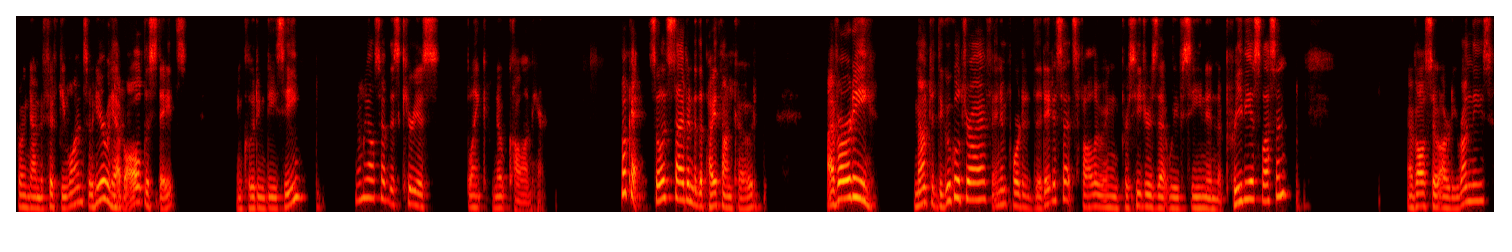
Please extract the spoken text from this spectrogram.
going down to 51. So here we have all the states, including DC. And we also have this curious blank note column here. Okay, so let's dive into the Python code. I've already mounted the Google Drive and imported the datasets following procedures that we've seen in the previous lesson. I've also already run these.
